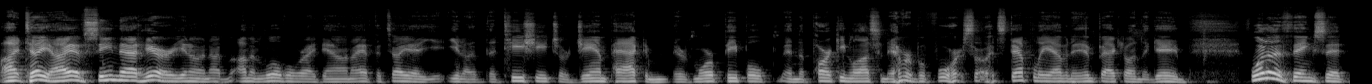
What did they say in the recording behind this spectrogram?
I tell you, I have seen that here. You know, and I'm, I'm in Louisville right now, and I have to tell you, you, you know, the tee sheets are jam packed, and there's more people in the parking lots than ever before. So it's definitely having an impact on the game. One of the things that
